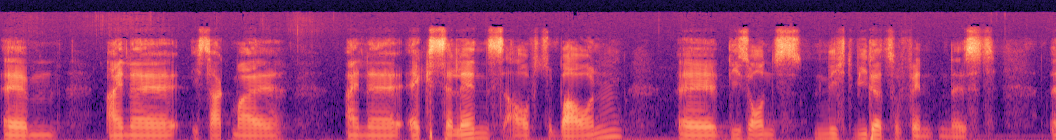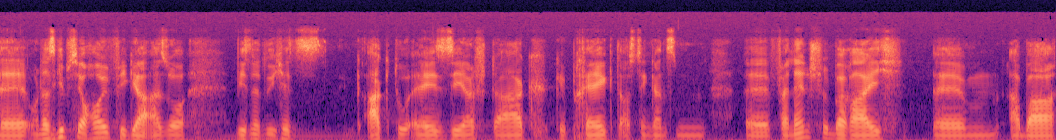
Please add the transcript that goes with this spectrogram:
ähm, eine, ich sag mal, eine Exzellenz aufzubauen, äh, die sonst nicht wiederzufinden ist. Äh, und das gibt es ja häufiger. Also wir sind natürlich jetzt aktuell sehr stark geprägt aus dem ganzen äh, Financial-Bereich, ähm, aber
